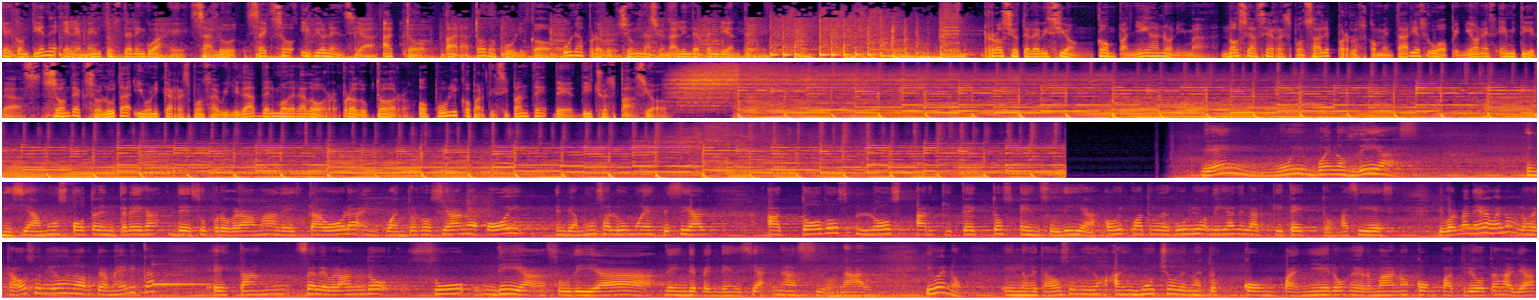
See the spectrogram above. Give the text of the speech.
que contiene elementos de lenguaje, salud, sexo y violencia. Acto para todo público. Una producción nacional independiente. Rocio Televisión, compañía anónima, no se hace responsable por los comentarios u opiniones emitidas. Son de absoluta y única responsabilidad del moderador, productor o público participante de dicho espacio. Bien, muy buenos días. Iniciamos otra entrega de su programa de esta hora, Encuentro Rociano. Hoy enviamos un saludo muy especial a todos los arquitectos en su día. Hoy 4 de julio, Día del Arquitecto, así es. De igual manera, bueno, los Estados Unidos de Norteamérica están celebrando su día, su día de independencia nacional. Y bueno, en los Estados Unidos hay muchos de nuestros compañeros, hermanos, compatriotas allá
